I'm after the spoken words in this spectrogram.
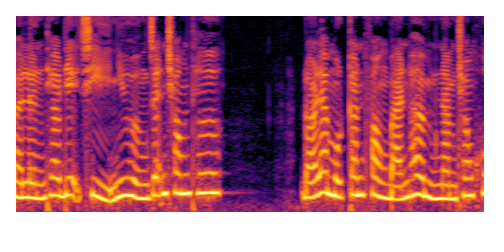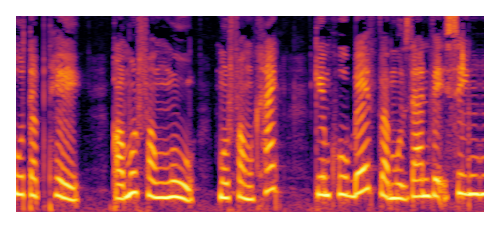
và lần theo địa chỉ như hướng dẫn trong thư. Đó là một căn phòng bán hầm nằm trong khu tập thể, có một phòng ngủ, một phòng khách, kiêm khu bếp và một gian vệ sinh.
